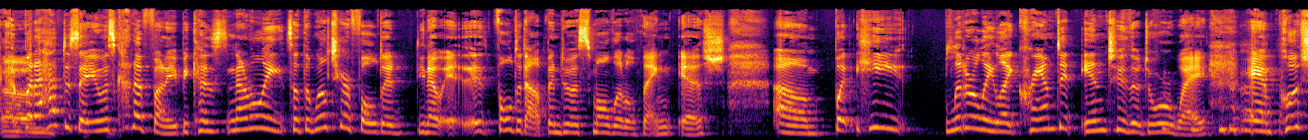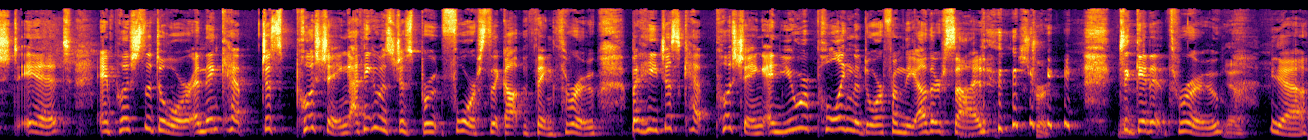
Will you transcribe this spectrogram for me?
Um, but I have to say, it was kind of funny because not only so the wheelchair folded, you know, it, it folded up into a small little thing ish, um, but he literally like crammed it into the doorway and pushed it and pushed the door and then kept just pushing. I think it was just brute force that got the thing through, but he just kept pushing and you were pulling the door from the other side it's true. to get it through. Yeah. Yeah.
